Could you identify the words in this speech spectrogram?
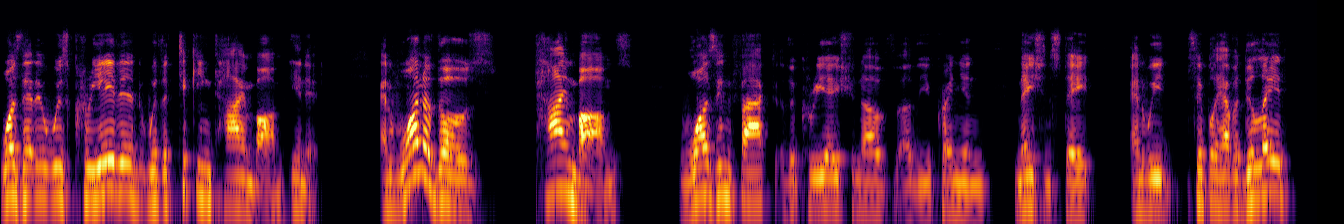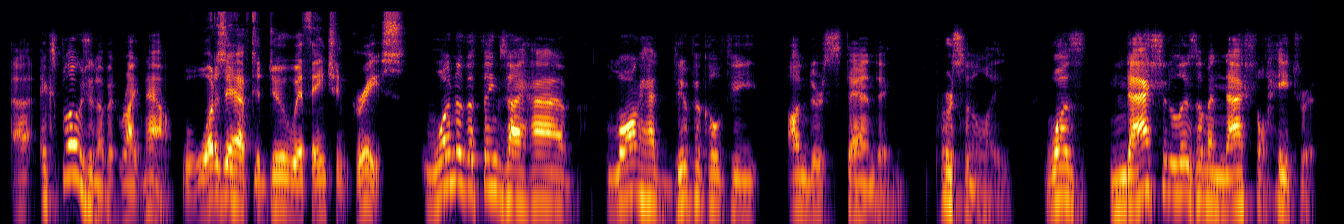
was that it was created with a ticking time bomb in it. And one of those time bombs was, in fact, the creation of uh, the Ukrainian nation state. And we simply have a delayed uh, explosion of it right now. What does it have to do with ancient Greece? One of the things I have long had difficulty understanding personally was nationalism and national hatred.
